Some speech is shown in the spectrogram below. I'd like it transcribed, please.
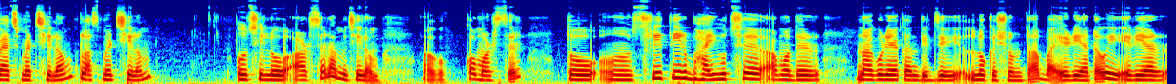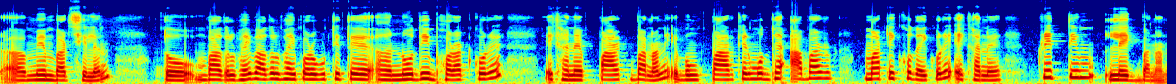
ব্যাচমেট ছিলাম ক্লাসমেট ছিলাম। ও ছিল আর্টসের আমি ছিলাম কমার্সের তো স্মৃতির ভাই হচ্ছে আমাদের নাগরিয়াকান্দির যে লোকেশনটা বা এরিয়াটা ওই এরিয়ার মেম্বার ছিলেন। তো বাদল ভাই বাদল ভাই পরবর্তীতে নদী ভরাট করে এখানে পার্ক বানান এবং পার্কের মধ্যে আবার মাটি খোদাই করে এখানে কৃত্রিম লেক বানান।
